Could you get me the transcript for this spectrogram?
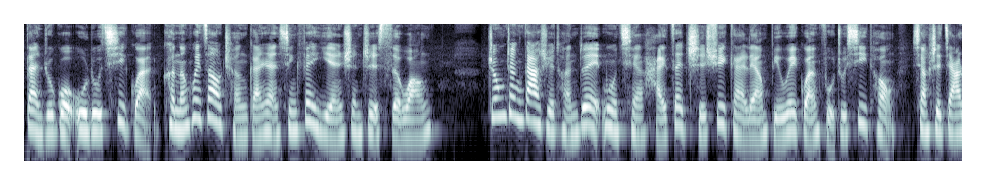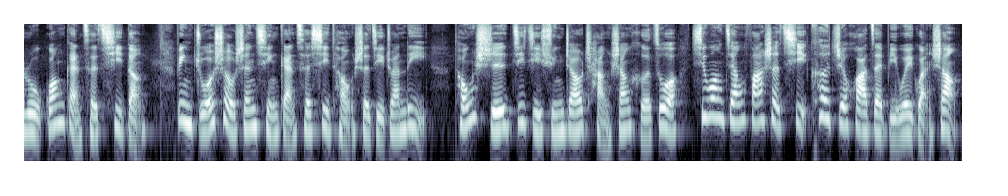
但如果误入气管，可能会造成感染性肺炎甚至死亡。”中正大学团队目前还在持续改良鼻胃管辅助系统，像是加入光感测器等，并着手申请感测系统设计专利。同时，积极寻找厂商合作，希望将发射器客制化在鼻胃管上，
